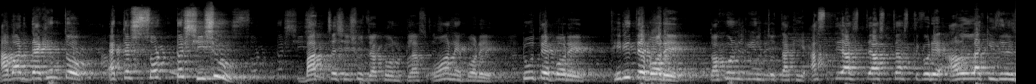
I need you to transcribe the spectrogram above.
আবার দেখেন তো, একটা ছোট্ট শিশু, বাচ্চা শিশু যখন ক্লাস ওয়ানে পড়ে টুতে পড়ে থ্রিতে পড়ে, তখন কিন্তু তাকে আস্তে আস্তে আস্তে আস্তে করে আল্লাহ কি জিনিস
